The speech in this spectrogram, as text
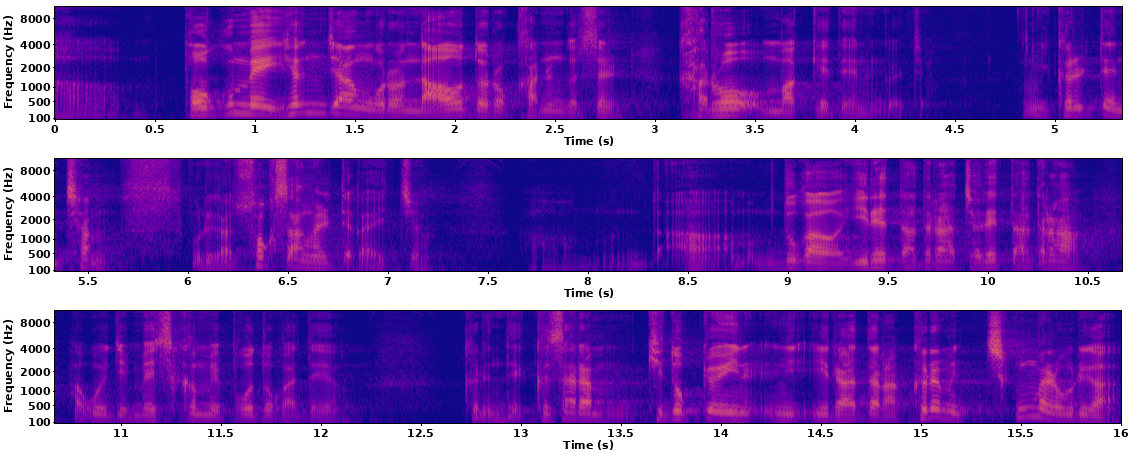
어, 복음의 현장으로 나오도록 하는 것을 가로막게 되는 거죠. 그럴 땐 참 우리가 속상할 때가 있죠. 어, 아, 누가 이랬다더라 저랬다더라 하고 이제 매스컴에 보도가 돼요. 그런데 그 사람 기독교인이라더라 그러면 정말 우리가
